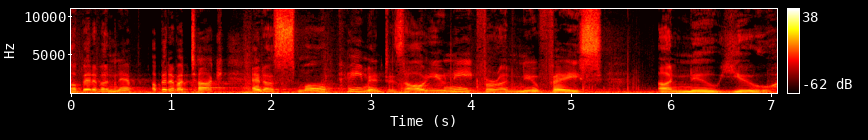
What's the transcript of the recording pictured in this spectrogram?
A bit of a nip, a bit of a tuck, and a small payment is all you need for a new face. A new you.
